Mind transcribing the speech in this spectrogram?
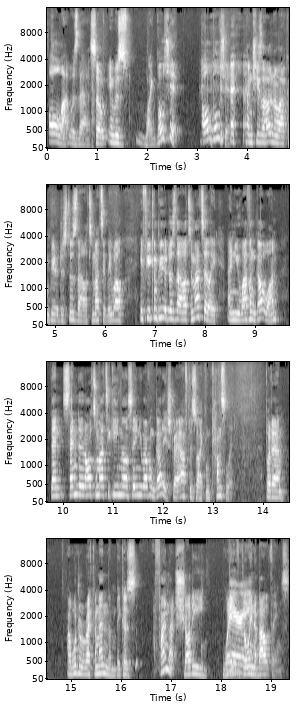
All that was there, so it was like bullshit, all bullshit. and she's like, "Oh no, our computer just does that automatically." Well, if your computer does that automatically and you haven't got one, then send an automatic email saying you haven't got it straight after, so I can cancel it. But um, I wouldn't recommend them because I find that shoddy way Very. of going about things.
